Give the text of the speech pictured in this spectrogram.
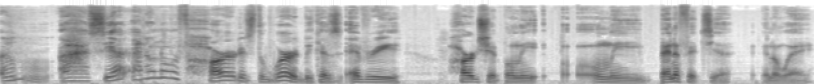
Oh, uh, see, I, I don't know if hard is the word because every hardship only only benefits you in a way.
